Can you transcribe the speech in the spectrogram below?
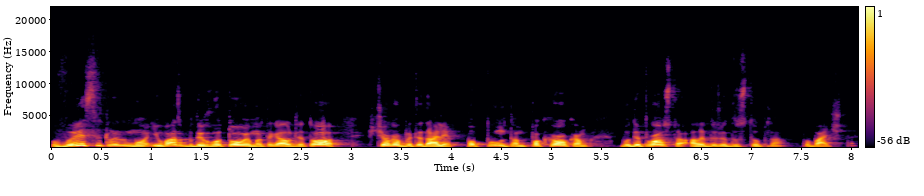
висвітлимо, і у вас буде готовий матеріал для того, що робити далі. По пунктам, по крокам буде просто, але дуже доступно. Побачите.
